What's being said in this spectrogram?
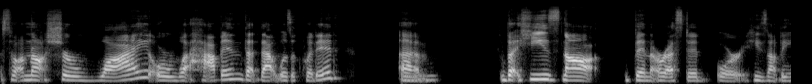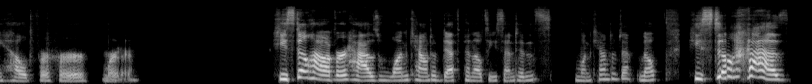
So I'm not sure why or what happened that that was acquitted. Um, Mhm. but he's not been arrested or he's not being held for her murder. He still, however, has one count of death penalty sentence. One count of death? Nope. He still has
